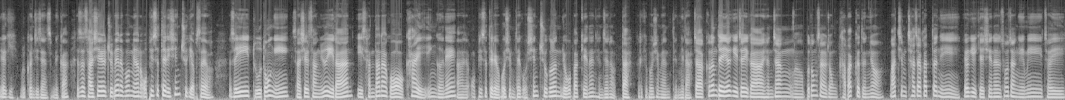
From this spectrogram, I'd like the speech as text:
여기 물건지지 않습니까? 그래서 사실 주변에 보면 오피스텔이 신축이 없어요. 그래서 이 두 동이 사실상 유일한 이 산단하고 카이 인근의 아, 오피스텔이라고 보시면 되고 신축은 요거밖에는 현재는 없다 그렇게 보시면 됩니다. 자 그런데 여기 저희가 현장 어, 부동산을 좀 가봤거든요. 마침 찾아갔더니 여기 계시는 소장님이 저희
